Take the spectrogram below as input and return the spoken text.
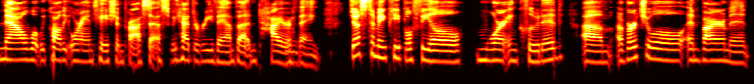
now what we call the orientation process. We had to revamp that entire Mhm. thing just to make people feel more included. Um, a virtual environment,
